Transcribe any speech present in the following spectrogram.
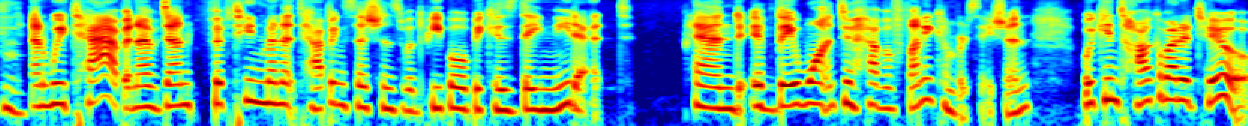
hmm. and we tap. And I've done 15 minute tapping sessions with people because they need it. And if they want to have a funny conversation, we can talk about it too.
